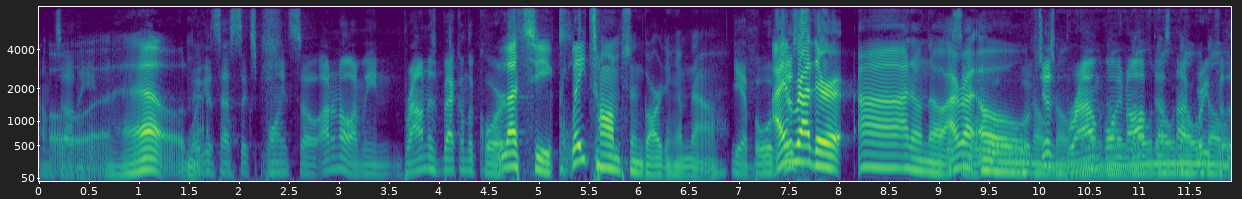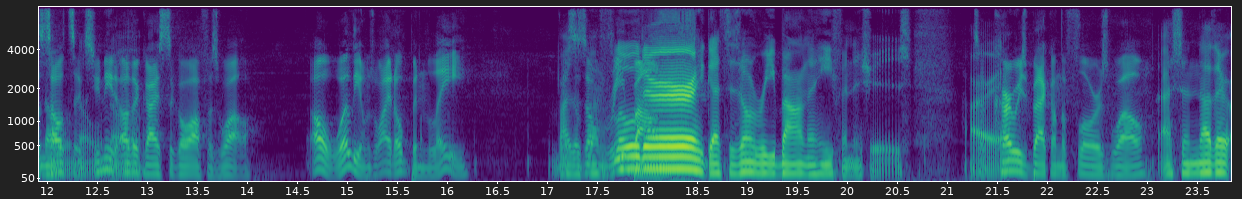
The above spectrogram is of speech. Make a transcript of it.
I'm Oh telling you. hell no. Wiggins has six points, so I don't know. I mean, Brown is back on the court. Let's see, Klay Thompson guarding him now. yeah, but with I'd just, rather. Uh, I don't know. I rather. Oh with no, just no, Brown no, going off, that's no, not great for the Celtics. you need other guys to go off as well. Oh, Williams wide open lay. By his own floater, he gets his own rebound and he finishes. All So right, Curry's back on the floor as well. that's another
